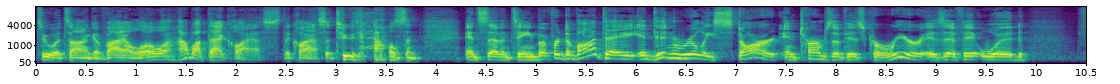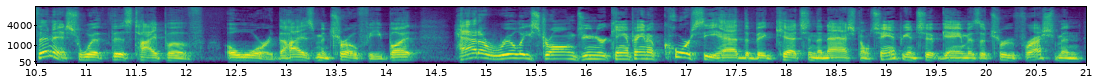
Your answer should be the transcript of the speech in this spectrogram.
Tua Tagovailoa. How about that class, the class of 2017? But for DeVonta, it didn't really start in terms of his career as if it would finish with this type of award, the Heisman Trophy. But had a really strong junior campaign. Of course, he had the big catch in the national championship game as a true freshman.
